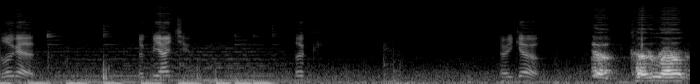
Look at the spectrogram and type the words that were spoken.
Look at it. Look behind you. There you go. Yeah. Turn around.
